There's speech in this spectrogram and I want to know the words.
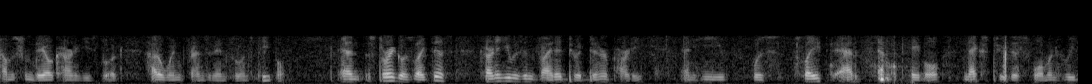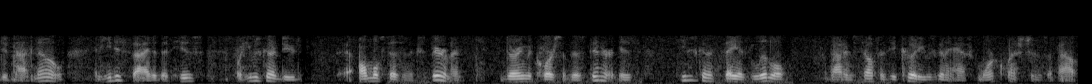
comes from Dale Carnegie's book, How to Win Friends and Influence People. And the story goes like this Carnegie was invited to a dinner party, and he was placed at a table next to this woman who he did not know. And he decided that his what he was going to do, almost as an experiment, during the course of this dinner, is he was going to say as little about himself as he could. He was going to ask more questions about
